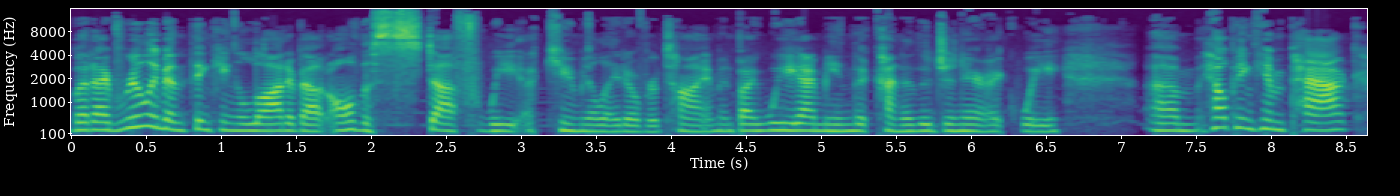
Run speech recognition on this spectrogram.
But I've really been thinking a lot about all the stuff we accumulate over time. And by we, I mean the kind of the generic we. Um, helping him pack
